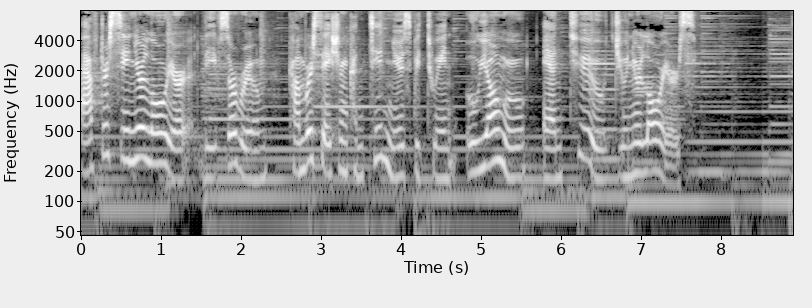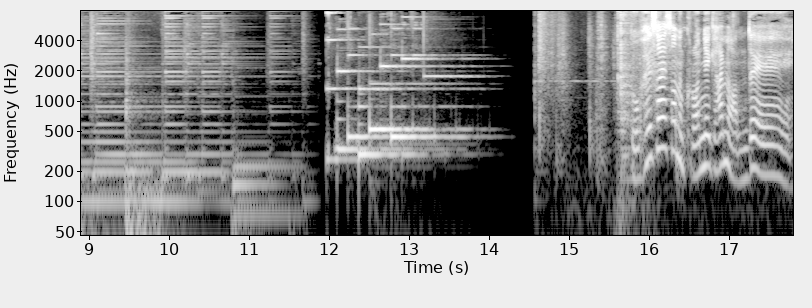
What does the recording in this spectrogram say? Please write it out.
After senior lawyer leaves the room, conversation continues between Woo Young-woo and two junior lawyers. 너 회사에서는 그런 얘기 하면 안 돼.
